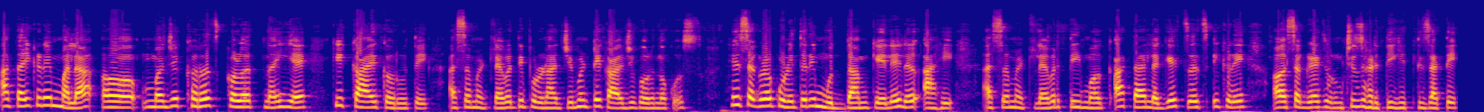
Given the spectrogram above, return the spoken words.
आता इकडे मला म्हणजे खरंच कळत नाही आहे की काय करू ते. असं म्हटल्यावरती पूर्णाजी म्हणते काळजी करू नकोस. हे सगळं कोणीतरी मुद्दाम केलेलं आहे. असं म्हटल्यावरती मग आता लगेचच इकडे सगळ्या रूमची झडती घेतली जाते.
